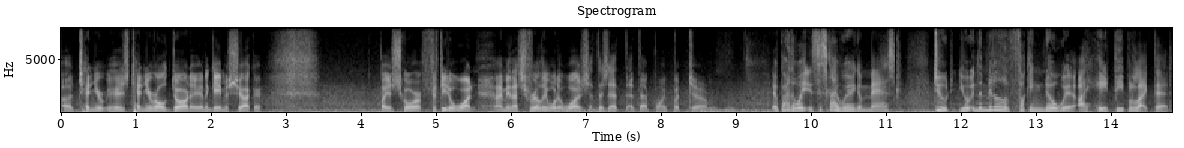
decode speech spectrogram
a 10 year his 10 year old daughter in a game of soccer." by a score of 50 to 1. I mean, that's really what it was at, this, at, at that point. But, um, oh, by the way, is this guy wearing a mask? Dude, you're in the middle of fucking nowhere. I hate people like that.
